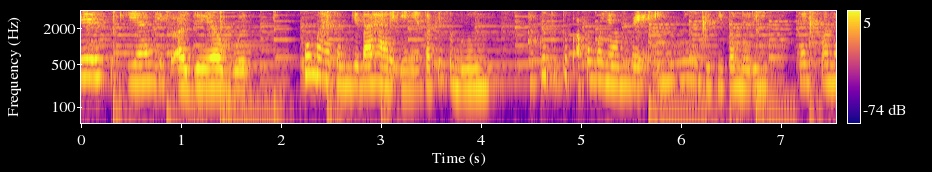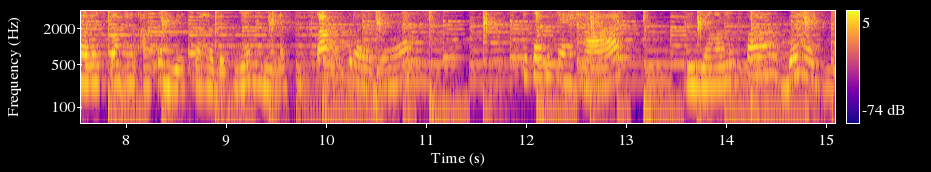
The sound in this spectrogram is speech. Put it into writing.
oke sekian. Itu aja ya buat pembahasan kita hari ini. Tapi sebelum aku tutup aku mau nyampein nih titipan dari responden-responden aku buat sahabatnya di mana pun kamu berada. Tetap sehat dan jangan lupa bahagia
